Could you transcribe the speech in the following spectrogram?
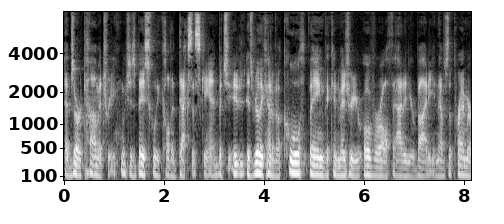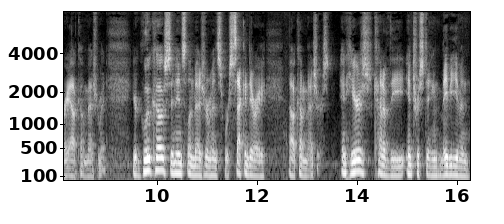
absorptiometry, which is basically called a DEXA scan, but it is really kind of a cool thing that can measure your overall fat in your body. And that was the primary outcome measurement. Your glucose and insulin measurements were secondary outcome measures. And here's kind of the interesting, maybe even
